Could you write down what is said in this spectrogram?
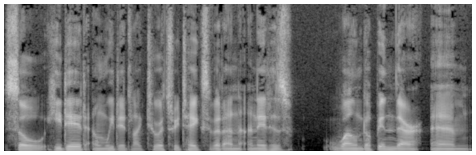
so he did, and we did like two or three takes of it, and and it has wound up in there. Um,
